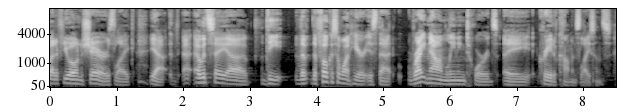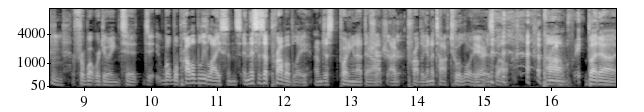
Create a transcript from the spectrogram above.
but if you own shares, like yeah, I, would say uh, the the the focus I want here is that right now I'm leaning towards a Creative Commons license Hmm. for what we're doing to, to what we'll probably license, and this is a probably. I'm just pointing it out there. Sure, sure, I'm sure. probably going to talk to a lawyer Yeah. as well. Um, Probably. but uh,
